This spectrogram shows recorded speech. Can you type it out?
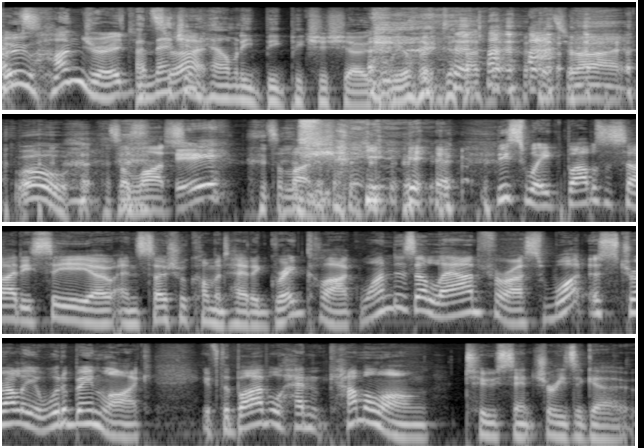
Two hundred. Imagine right. how many big picture shows we'll have done. That's right. Whoa. It's a lot. Eh? It's a lot. yeah. This week, Bible Society CEO and social commentator Greg Clarke wonders aloud for us what Australia would have been like if the Bible hadn't come along two centuries ago.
